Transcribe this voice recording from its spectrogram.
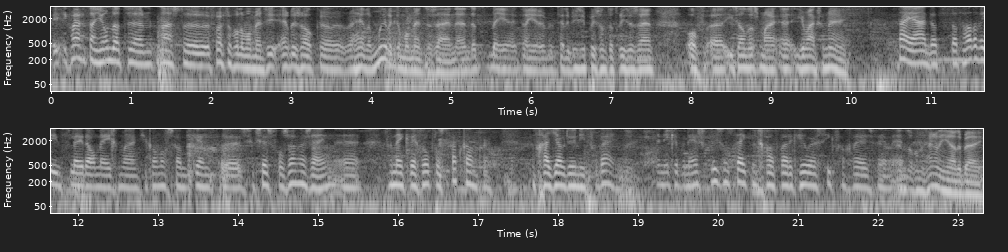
Ik vraag het aan je omdat eh, naast de vruchtvolle momenten... er dus ook eh, hele moeilijke momenten zijn. En dat ben je, kan je televisiepresentatrice zijn of eh, iets anders, maar eh, je maakt ze mee. Nou ja, dat, dat hadden we in het verleden al meegemaakt. Je kan nog zo'n bekend, eh, succesvol zanger zijn. Eh René kreeg wel prostaatkanker. Dat gaat jouw deur niet voorbij. En ik heb een hersenvliesontsteking gehad waar ik heel erg ziek van geweest ben. En En nog een hernia erbij.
